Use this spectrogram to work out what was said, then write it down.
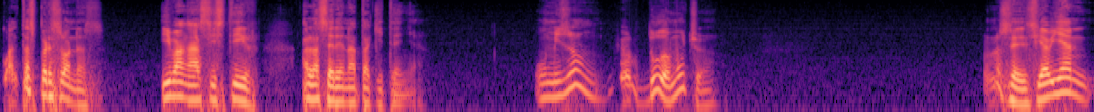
¿Cuántas personas iban a asistir a la serenata quiteña? Un millón. Yo dudo mucho. No sé, si habían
